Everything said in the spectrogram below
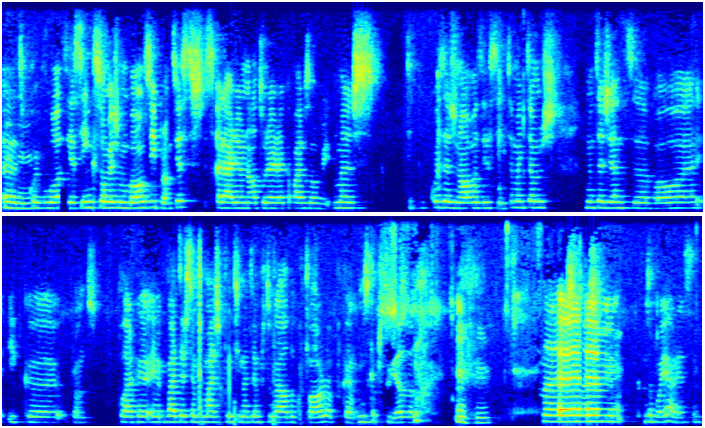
uh, Uhum. tipo Coivoso e assim, que são mesmo bons, e pronto, esses se calhar eu na altura era capaz de ouvir, mas tipo, coisas novas e assim, também temos muita gente boa e que, pronto, claro que é- vai ter sempre mais reconhecimento em Portugal do que fora, porque é música portuguesa, não? é? Uhum. Mas, mas Um, vamos apoiar, é assim.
